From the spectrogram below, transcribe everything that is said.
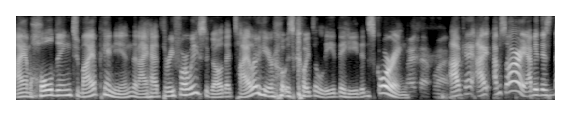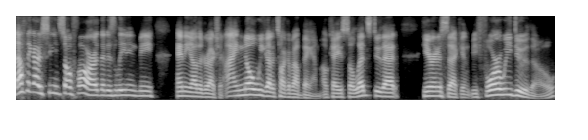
I am holding to my opinion that I had three, four weeks ago that Tyler Herro is going to lead the Heat in scoring. Plant that flag. Okay, I, I'm sorry. I mean, there's nothing I've seen so far that is leading me any other direction. I know we got to talk about Bam. Okay, so let's do that here in a second. Before we do, though,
